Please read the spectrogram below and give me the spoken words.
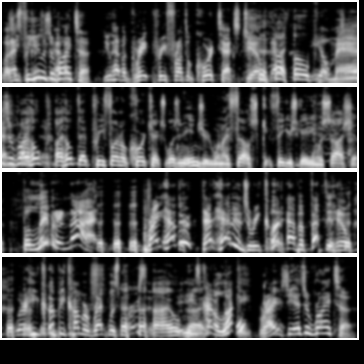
Well, that's See, for you as a writer. A, you have a great prefrontal cortex, Jim. That's I hope, deal, man. See, I hope, I hope that prefrontal cortex wasn't injured when I fell sk- figure skating with Sasha. Believe it or not, right, Heather? That head injury could have affected him, where he could become a reckless person. I hope He's not. He's kind of lucky, right? See, as a writer,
